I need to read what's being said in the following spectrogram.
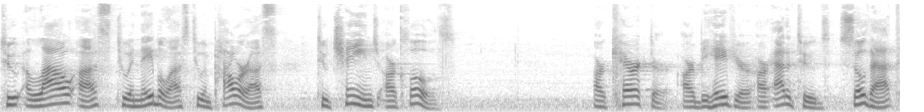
to allow us, to enable us, to empower us to change our clothes, our character, our behavior, our attitudes, so that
